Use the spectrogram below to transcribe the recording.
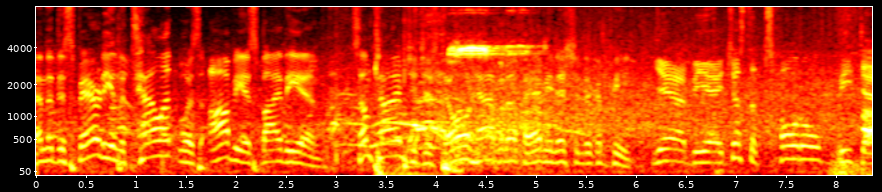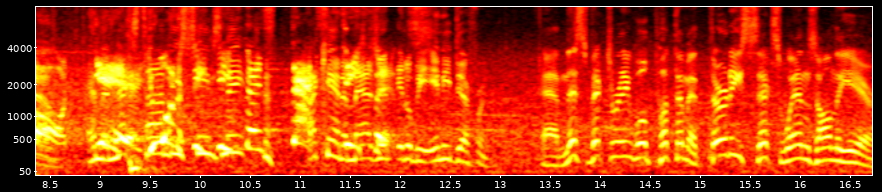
And the disparity in the talent was obvious by the end. Sometimes you just don't have enough ammunition to compete. Yeah, BA, just a total beatdown. Oh, and yeah. the next You time wanna these see teams meet, defense? I can't imagine it'll be any different. And this victory will put them at 36 wins on the year.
